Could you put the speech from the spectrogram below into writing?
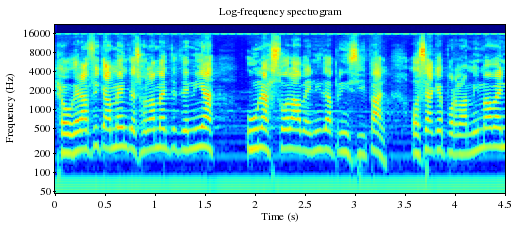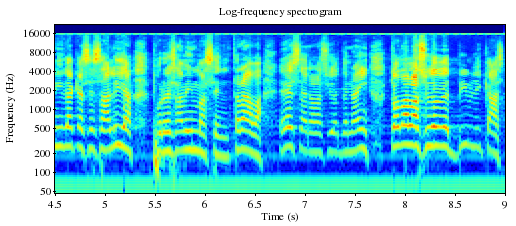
geográficamente solamente tenía una sola avenida principal. O sea que por la misma avenida que se salía, por esa misma se entraba. Esa era la ciudad de Naín. Todas las ciudades bíblicas,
